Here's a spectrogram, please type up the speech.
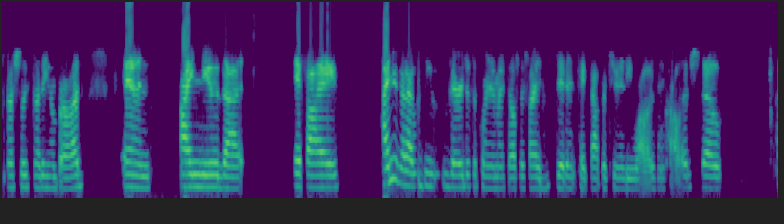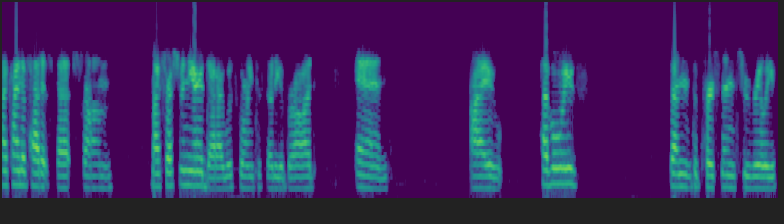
especially studying abroad and I knew that if I I knew that I would be very disappointed in myself if I didn't take the opportunity while I was in college. So I kind of had it set from my freshman year that I was going to study abroad and I have always been the person to really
